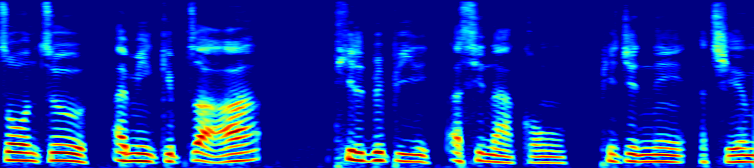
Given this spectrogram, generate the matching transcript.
Chon chu ami kip cha thil bi pi asina kong. Pijin ni achim.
